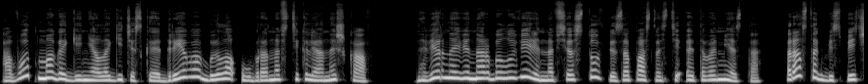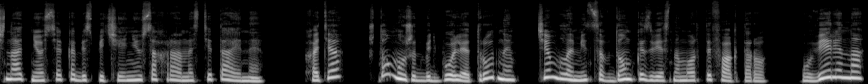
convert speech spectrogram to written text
а вот магогенеалогическое древо было убрано в стеклянный шкаф. Наверное, Винар был уверен на все сто в безопасности этого места, раз так беспечно отнесся к обеспечению сохранности тайны. Хотя, что может быть более трудным, чем вломиться в дом к известному артефактору? Уверена,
